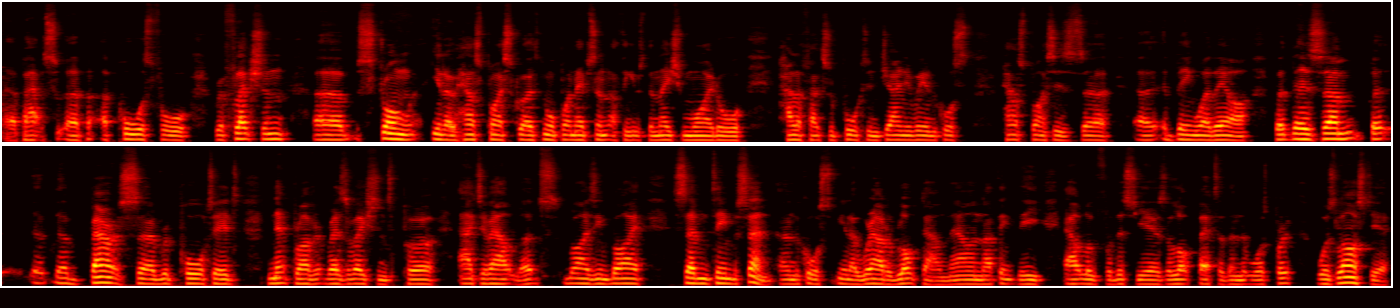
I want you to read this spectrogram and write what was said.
uh, perhaps uh, a pause for reflection. Uh, strong, you know, house price growth, 0.8%. I think it was the nationwide or Halifax report in January, and of course, house prices uh, uh, being where they are. But there's, um, but Barratt's reported net private reservations per active outlets rising by 17%. And of course, you know, we're out of lockdown now, and I think the outlook for this year is a lot better than it was was last year.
